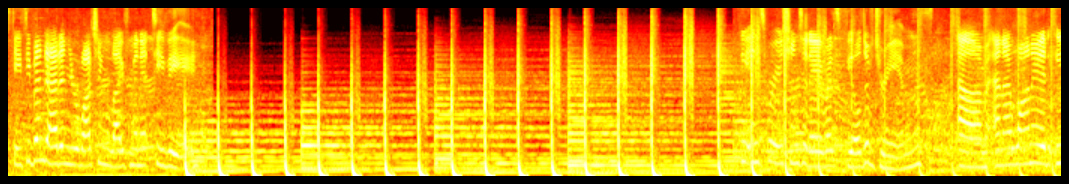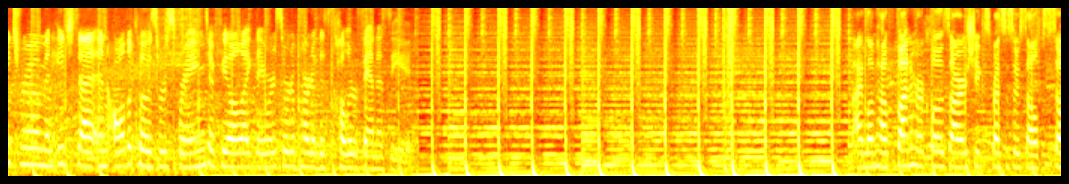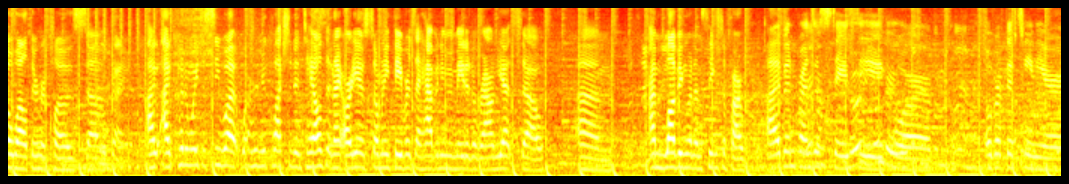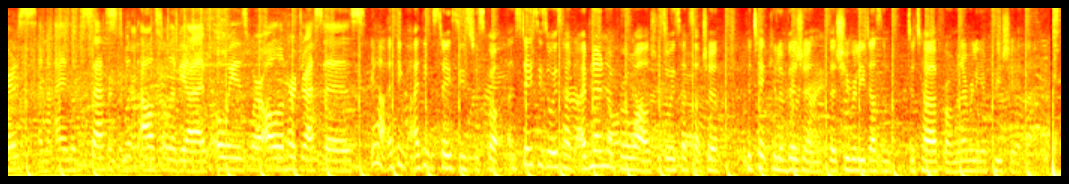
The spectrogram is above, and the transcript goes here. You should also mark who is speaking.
Speaker 1: Stacey Bendet, and you're watching Life Minute TV. The inspiration today was Field of Dreams. Um, and I wanted each room and each set and all the clothes for spring to feel like they were sort of part of this color fantasy.
Speaker 2: I love how fun her clothes are. She expresses herself so well through her clothes. So
Speaker 3: I, I couldn't wait to see what, what her new collection entails, and I already have so many favorites I haven't even made it around yet. So um, I'm loving what I'm seeing so far.
Speaker 4: I've been friends with Stacey for over 15 years, and I'm obsessed with Alice Olivia. I always wear all of her dresses.
Speaker 5: Yeah, I think I think Stacey's just got. Stacey's always had. I've known her for a while. She's always had such a particular vision that she really doesn't deter from, and I really appreciate that.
